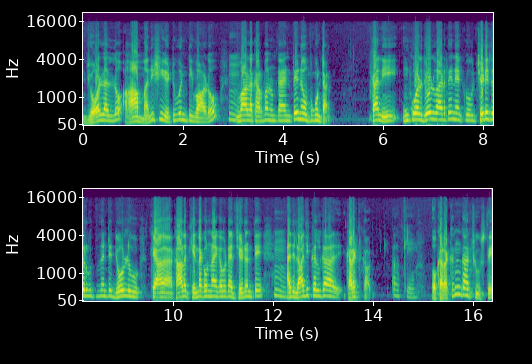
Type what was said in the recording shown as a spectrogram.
జోళ్ళల్లో ఆ మనిషి ఎటువంటి వాడో వాళ్ళ కర్మలు ఉంటాయంటే నేను ఒప్పుకుంటాను. కానీ ఇంకోళ్ళ జోళ్ళు వాడితే నాకు చెడు జరుగుతుందంటే జోళ్ళు కాళ్ళ కిందకు ఉన్నాయి కాబట్టి అది చెడు అంటే అది లాజికల్గా కరెక్ట్ కాదు. ఒక రకంగా చూస్తే.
